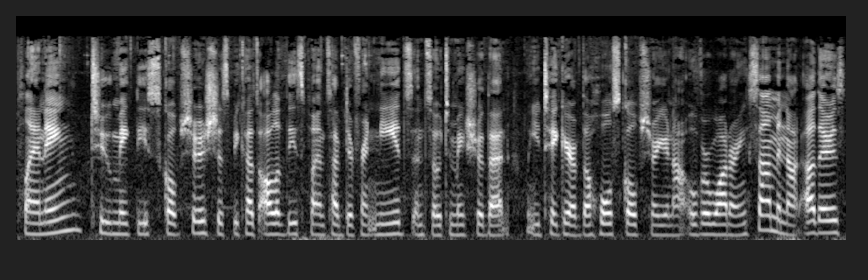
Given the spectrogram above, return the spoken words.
planning to make these sculptures just because all of these plants have different needs and so to make sure that when you take care of the whole sculpture you're not overwatering some and not others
